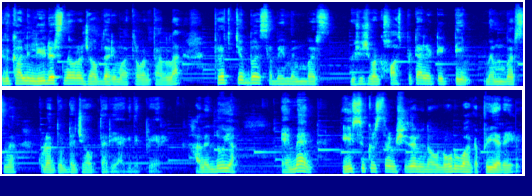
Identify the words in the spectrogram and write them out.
ಇದು ಖಾಲಿ ಲೀಡರ್ಸ್ನವರ ಜವಾಬ್ದಾರಿ ಮಾತ್ರವಂತ ಅಲ್ಲ, ಪ್ರತಿಯೊಬ್ಬ ಸಭೆ ಮೆಂಬರ್ಸ್ ವಿಶೇಷವಾಗಿ ಹಾಸ್ಪಿಟಾಲಿಟಿ ಟೀಮ್ ಮೆಂಬರ್ಸ್ನ ಕೂಡ ದೊಡ್ಡ ಜವಾಬ್ದಾರಿಯಾಗಿದೆ ಪ್ರಿಯರೇ. ಹಾಲೆಲ್ಲೂಯ ಎಮ್ಯಾನ್ ಯೇಸು ಕ್ರಿಸ್ತನ ವಿಷಯದಲ್ಲಿ ನಾವು ನೋಡುವಾಗ ಪ್ರಿಯರೇ,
